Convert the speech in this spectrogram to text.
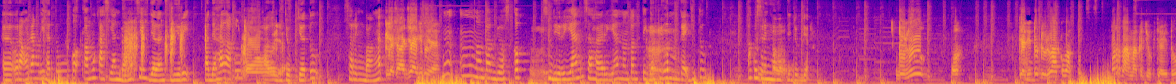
eh, orang-orang lihat tuh kok kamu kasihan banget sih jalan sendiri padahal aku Oh, kalau di iya. Jogja tuh sering banget biasa aja gitu ya? Mm-mm, nonton bioskop sendirian seharian nonton tiga film kayak gitu. Aku sering banget di Jogja. Dulu oh jadi tuh dulu aku waktu pertama ke Jogja itu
